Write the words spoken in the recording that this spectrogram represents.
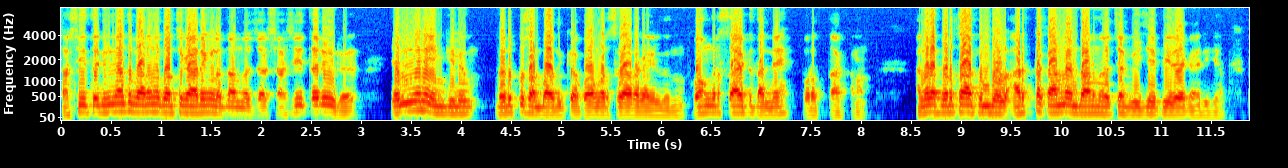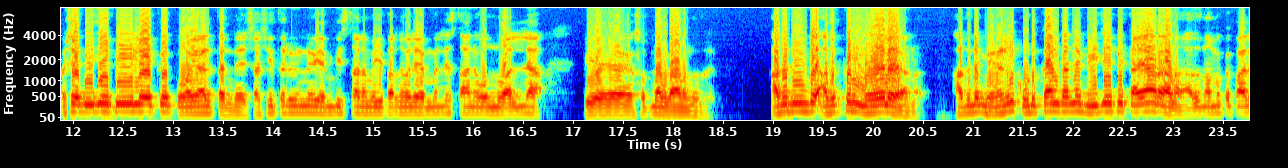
ശശി തരൂരിനകത്ത് പറഞ്ഞ കുറച്ച് കാര്യങ്ങൾ എന്താണെന്ന് വെച്ചാൽ ശശി തരൂര് എങ്ങനെയെങ്കിലും വെറുപ്പ് സമ്പാദിക്കുക കോൺഗ്രസ്സുകാരുടെ കയ്യിൽ നിന്നും. കോൺഗ്രസ് ആയിട്ട് തന്നെ പുറത്താക്കണം. അങ്ങനെ പുറത്താക്കുമ്പോൾ അടുത്ത കണ്ണ് എന്താണെന്ന് വെച്ചാൽ ബി ജെ പിയിലേക്കായിരിക്കാം. പക്ഷെ ബി ജെ പിയിലേക്ക് പോയാൽ തന്നെ ശശി തരൂരിന് എം പി സ്ഥാനം ഈ പറഞ്ഞ പോലെ എം എൽ എ സ്ഥാനം ഒന്നും അല്ല. സ്വപ്നം കാണുന്നത്. അതിന്റെ അതൊക്കെ മേലെയാണ്. അതിന്റെ മേളിൽ കൊടുക്കാൻ തന്നെ ബി ജെ പി തയ്യാറാണ്. അത് നമുക്ക് പല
